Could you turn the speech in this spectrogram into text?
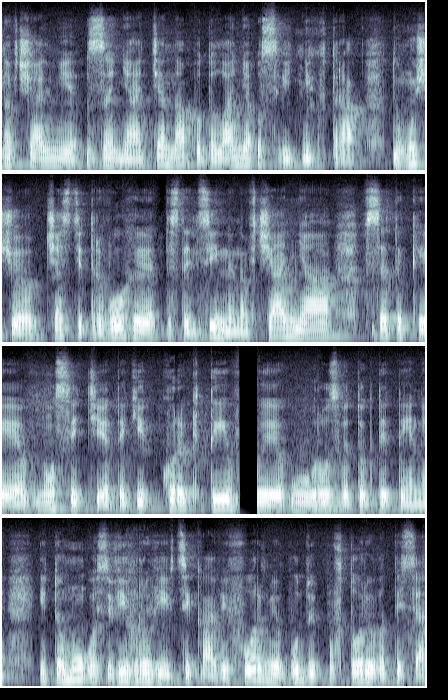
навчальні заняття на подолання освітніх втрат, тому що часті тривоги, дистанційне навчання все-таки вносить такі корективи. У розвиток дитини, і тому ось в ігровій в цікавій формі буде повторюватися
